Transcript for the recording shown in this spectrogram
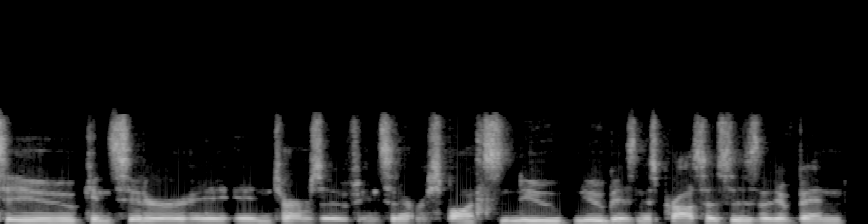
to consider in terms of incident response new new business processes that have been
